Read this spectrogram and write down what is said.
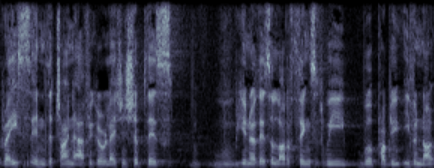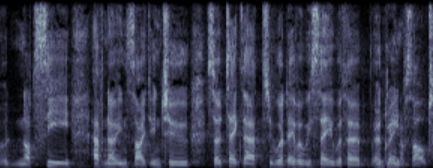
race in the China-Africa relationship, there's you know, there's a lot of things that we will probably even not not see, have no insight into. So take that whatever we say with a, a grain of salt.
